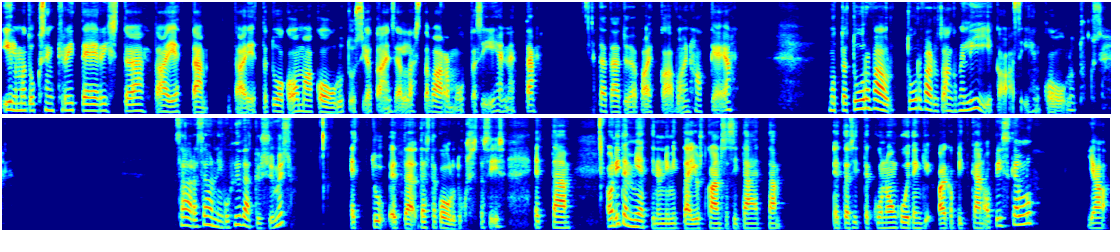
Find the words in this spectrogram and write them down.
ilmoituksen kriteeristöä tai että, tai että tuoko oma koulutus jotain sellaista varmuutta siihen, että tätä työpaikkaa voin hakea. Mutta turvaudutaanko me liikaa siihen koulutukseen? Saara, se on niin hyvä kysymys että, että tästä koulutuksesta siis. Että on itse miettinyt nimittäin just kanssa sitä, että, että sitten kun on kuitenkin aika pitkään opiskellut ja,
